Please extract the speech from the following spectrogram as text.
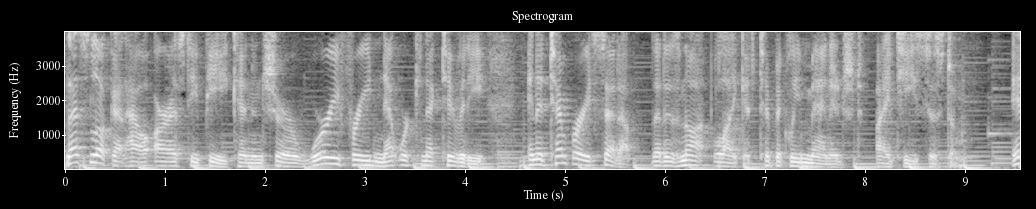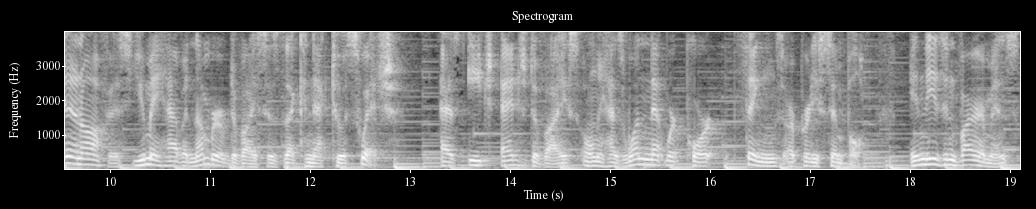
Let's look at how RSTP can ensure worry-free network connectivity in a temporary setup that is not like a typically managed IT system. In an office, you may have a number of devices that connect to a switch. As each edge device only has one network port, things are pretty simple. In these environments,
